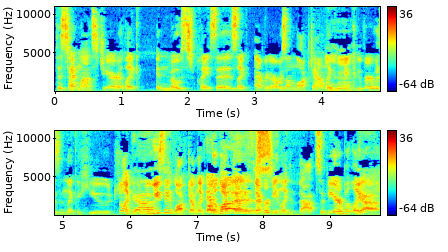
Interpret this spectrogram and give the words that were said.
this time last year, like in most places, like everywhere was on lockdown. Like Mhm. Vancouver was in like a huge, like Yeah. when we say lockdown, like our It lockdown has never been like that severe, but like yeah,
